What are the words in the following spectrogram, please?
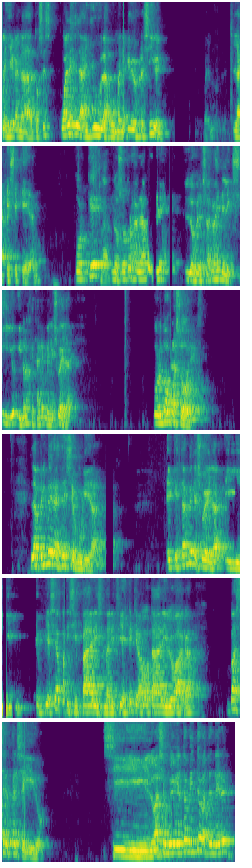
les llega nada. Entonces, ¿cuál es la ayuda humanitaria que ellos reciben? Bueno, la que se quedan. ¿Por qué nosotros hablamos de los venezolanos en el exilio y no los que están en Venezuela? Por dos razones. La primera es de seguridad. El que está en Venezuela y empiece a participar y se manifieste que va a votar y lo haga, va a ser perseguido. Si lo hace muy abiertamente, va a tener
